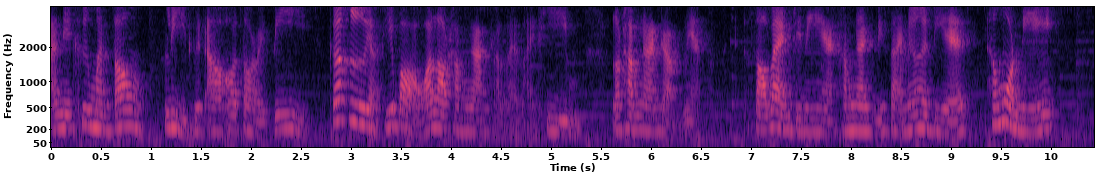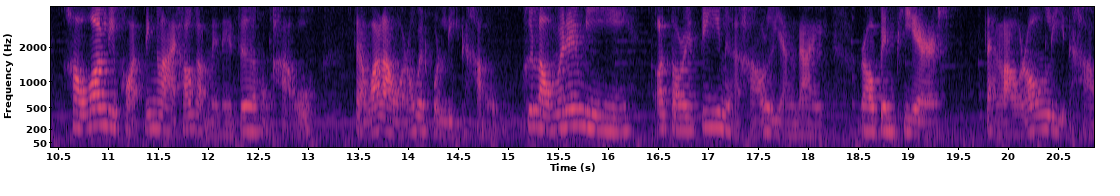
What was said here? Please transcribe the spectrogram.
อันนี้คือมันต้อง lead without authority ก็คืออย่างที่บอกว่าเราทำงานกับหลาย ๆ ทีม เราทำงานกับเนี่ย software engineer ทำงานกับ designer DS ทั้งหมดนี้เขาก็ reporting line เข้ากับ manager ของเขา แต่ว่าเราต้องเป็นคน lead เขา คือเราไม่ได้มี authority เหนือเขาหรืออย่างใด เราเป็น peers แต่เราต้อง lead เขา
